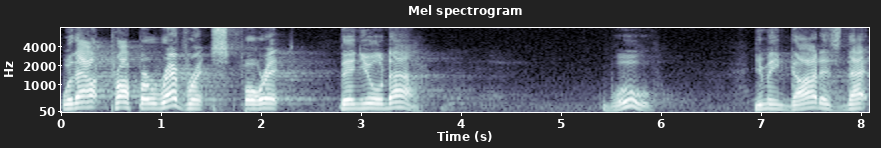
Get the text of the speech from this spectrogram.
without proper reverence for it, then you'll die. Whoa. You mean God is that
